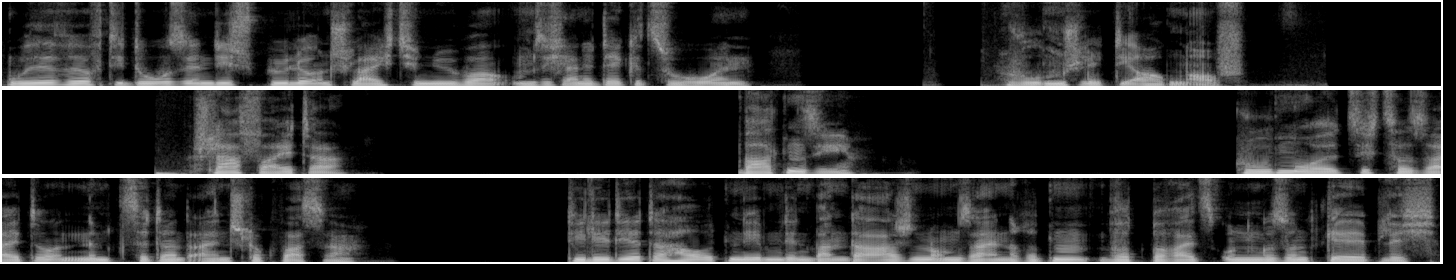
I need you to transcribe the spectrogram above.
Will wirft die Dose in die Spüle und schleicht hinüber, um sich eine Decke zu holen. Ruben schlägt die Augen auf. Schlaf weiter. Warten Sie. Ruben rollt sich zur Seite und nimmt zitternd einen Schluck Wasser. Die ledierte Haut neben den Bandagen um seinen Rippen wird bereits ungesund gelblich.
